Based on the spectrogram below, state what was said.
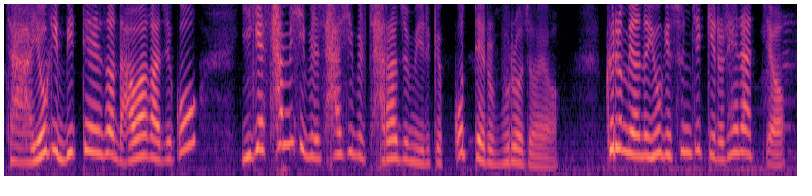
자, 여기 밑에서 나와가지고 이게 30일, 40일 자라주면 이렇게 꽃대를 물어줘요. 그러면은 여기 순짓기를 해놨죠.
